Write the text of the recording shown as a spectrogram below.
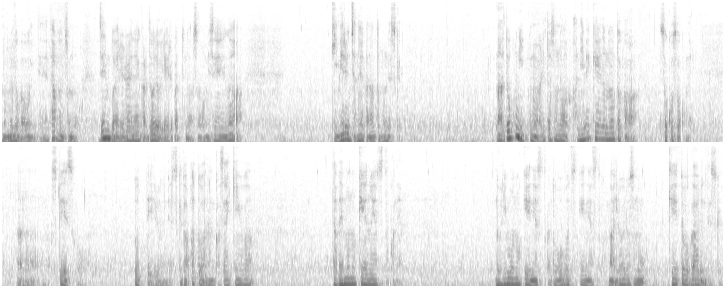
のものが多いんでね多分その全部は入れられないからどれを入れるかっていうのはそのお店が決めるんじゃないかなと思うんですけど。まあどこに行っても割とそのアニメ系のものとかはそこそこねあのスペースを取っているんですけどあとはなんか最近は食べ物系のやつとかね乗り物系のやつとか動物系のやつとかまあいろいろその系統があるんですけど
